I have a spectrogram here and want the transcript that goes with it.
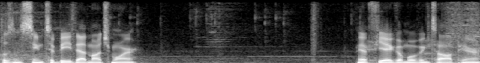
doesn't seem to be that much more. We have Viego moving top here.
